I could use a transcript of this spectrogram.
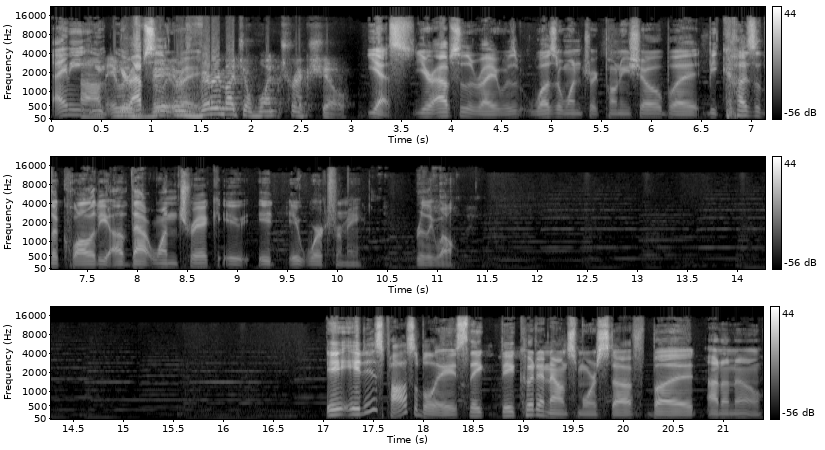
I mean, Um, you- it you're was absolutely it was very much a one-trick show. Yes, you're absolutely right. It was was a one trick pony show, but because of the quality of that one trick, it it, it worked for me really well. It, it is possible, Ace. They they could announce more stuff, but I don't know.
